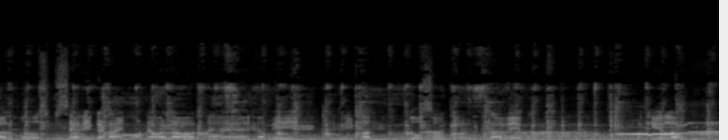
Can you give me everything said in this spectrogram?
ऑलमोस्ट शहरी का टाइम होने वाला और मैं अभी तकरीबन 200 किलोमीटर अवे हूँ। अकेला हूँ।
